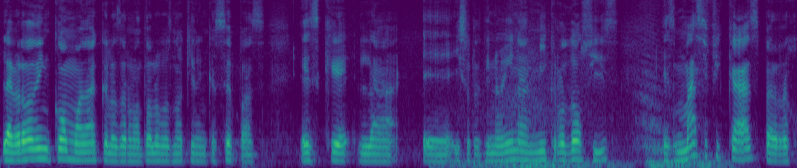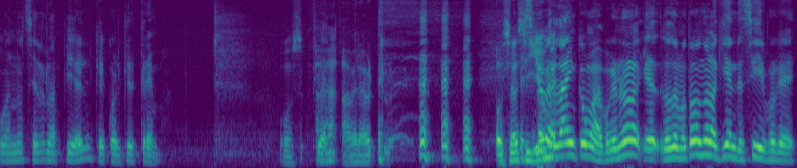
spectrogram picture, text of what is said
la verdad incómoda que los dermatólogos no quieren que sepas, es que la eh, isotretinoína en microdosis es más eficaz para rejuvenecer la piel que cualquier crema. O s- Fíjate. ah, a ver, a ver. O sea, es si una yo me- verdad incómoda, porque no, eh, los dermatólogos no la quieren decir, porque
